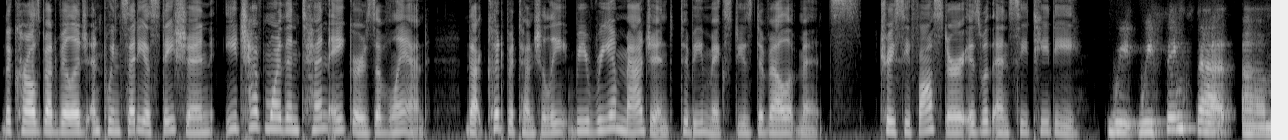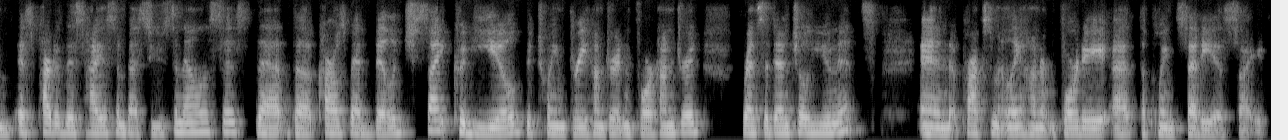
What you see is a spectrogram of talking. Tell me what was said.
The Carlsbad Village and Poinsettia Station each have more than 10 acres of land that could potentially be reimagined to be mixed use developments. Tracy Foster is with NCTD we we think that um, as part of this highest and best use analysis that the Carlsbad Village site could yield between 300 and 400 residential units and approximately 140 at the Poinsettia site.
